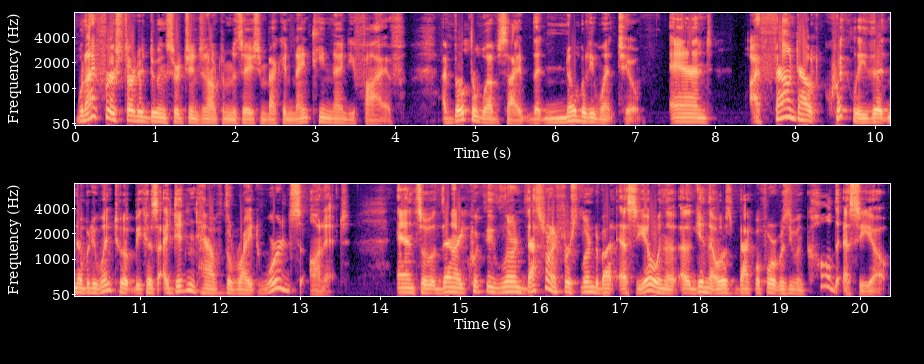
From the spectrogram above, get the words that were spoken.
When I first started doing search engine optimization back in 1995, I built a website that nobody went to. And I found out quickly that nobody went to it because I didn't have the right words on it. And so then I quickly learned that's when I first learned about SEO. And the, again, that was back before it was even called SEO.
